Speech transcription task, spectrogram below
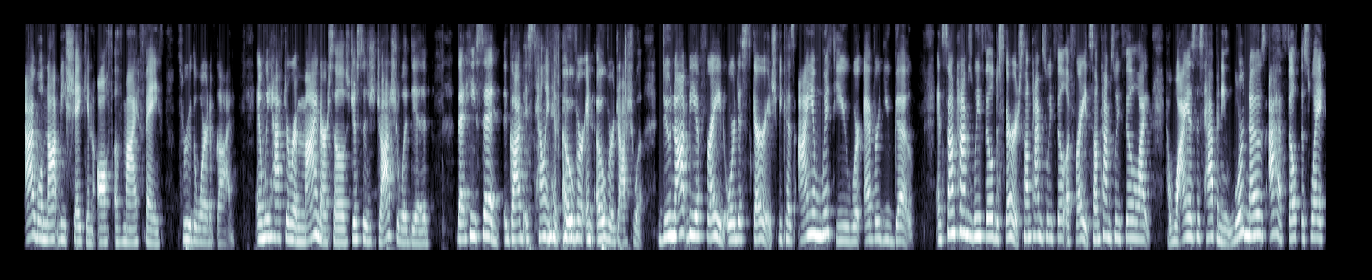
I will not be shaken off of my faith through the word of God. And we have to remind ourselves, just as Joshua did, that he said, God is telling him over and over, Joshua, do not be afraid or discouraged because I am with you wherever you go. And sometimes we feel discouraged. Sometimes we feel afraid. Sometimes we feel like, why is this happening? Lord knows I have felt this way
